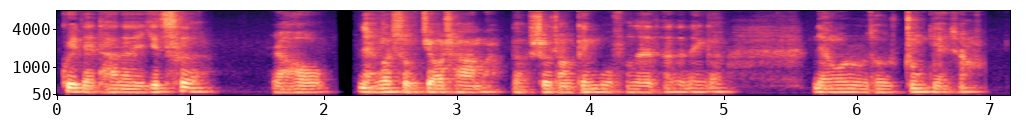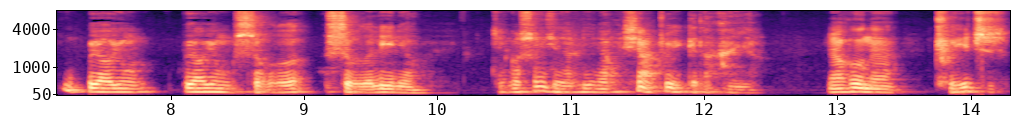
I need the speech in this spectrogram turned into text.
跪在他的一侧，然后两个手交叉嘛，手掌根部放在他的那个两个乳头中点上，不要用不要用手的手的力量，整个身体的力量下坠给他按压，然后呢垂直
